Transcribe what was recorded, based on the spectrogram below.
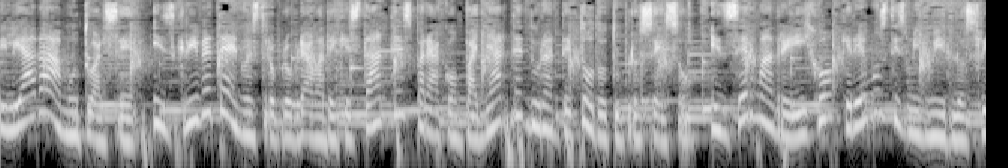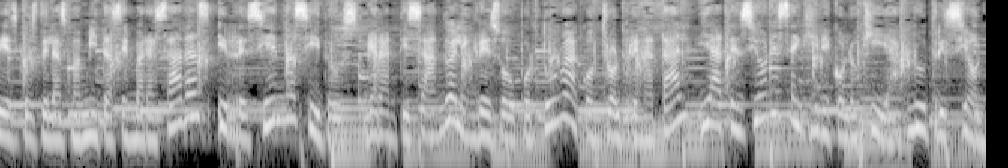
Afiliada a Mutual Ser, inscríbete en nuestro programa de gestantes para acompañarte durante todo tu proceso. En Ser Madre e Hijo queremos disminuir los riesgos de las mamitas embarazadas y recién nacidos, garantizando el ingreso oportuno a control prenatal y a atenciones en ginecología, nutrición,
